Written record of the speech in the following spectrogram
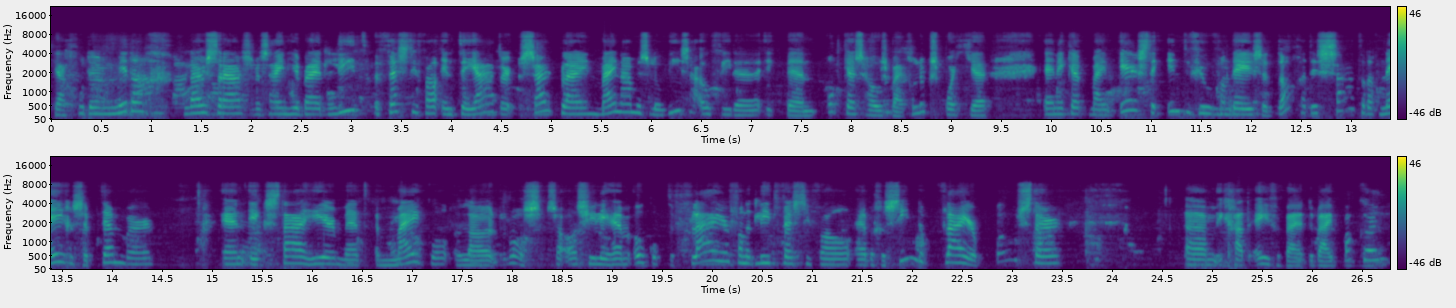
Ja, goedemiddag luisteraars. We zijn hier bij het Lied Festival in Theater Zuidplein. Mijn naam is Louisa Ovide. Ik ben podcasthost bij Gelukspotje. En ik heb mijn eerste interview van deze dag. Het is zaterdag 9 september. En ik sta hier met Michael Laros. Zoals jullie hem ook op de flyer van het Liedfestival hebben gezien. De flyer poster. Ehm, ik ga het even bij, erbij pakken.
